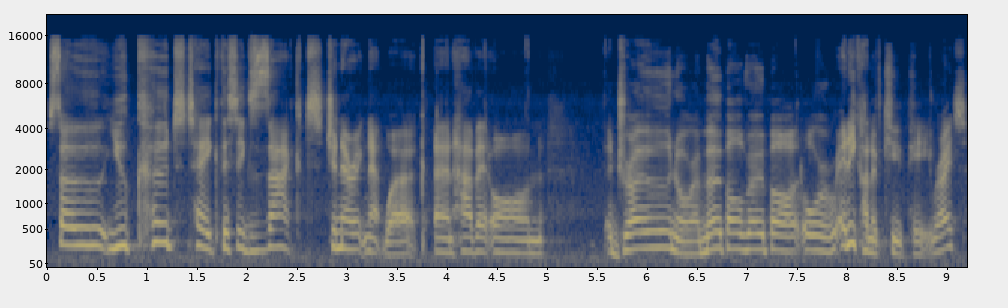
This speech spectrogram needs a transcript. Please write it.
So you could take this exact generic network and have it on a drone or a mobile robot or any kind of QP, right?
